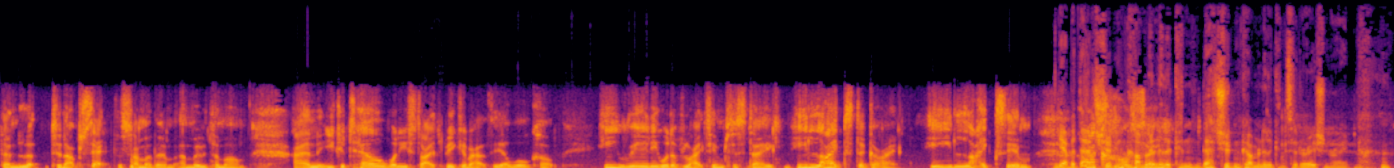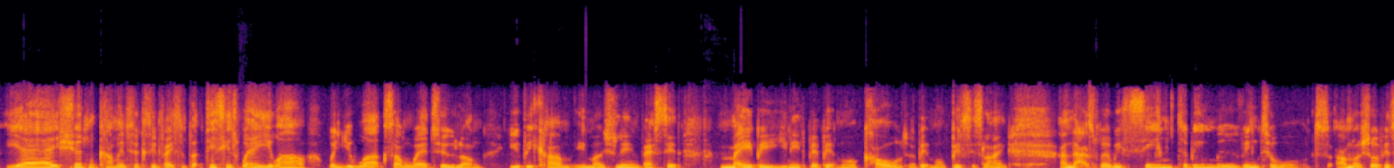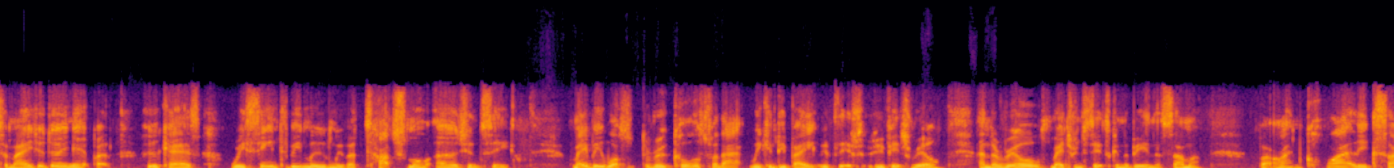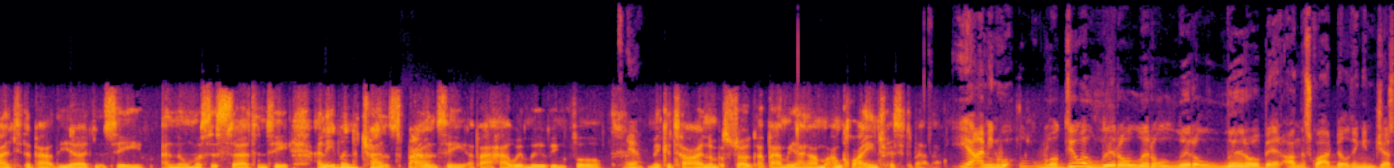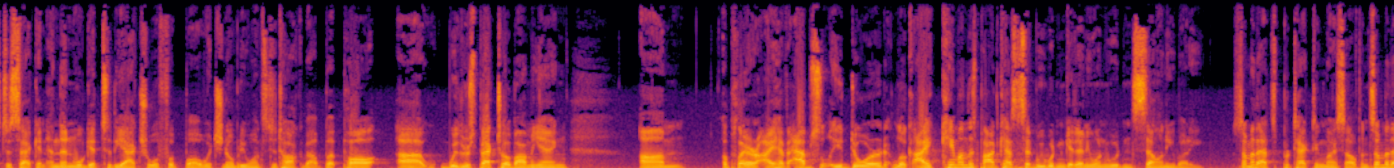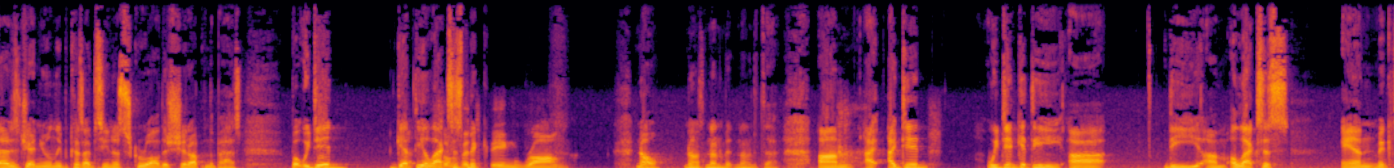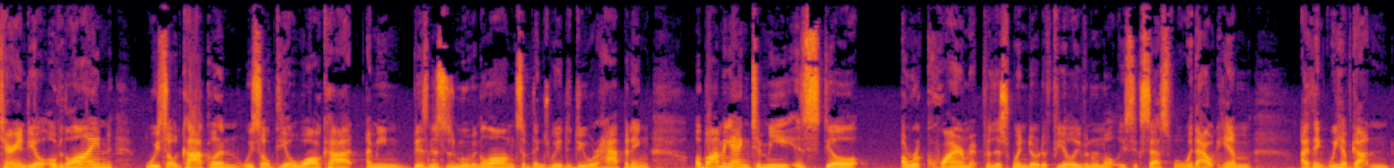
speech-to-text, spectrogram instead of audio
than look to upset some of them and move them on. And you could tell when he started speaking about Theo Walcott, he really would have liked him to stay. He likes the guy. He likes him. Yeah, but that shouldn't come say, into the con- that shouldn't come into the consideration, right? yeah, it shouldn't come into consideration. But this is where you are when you work somewhere too long. You become emotionally invested. Maybe you need to be a bit more cold, a bit more businesslike, and that's where we seem to be moving towards. I'm not sure if it's a major doing it, but who cares? We seem to be moving with a touch more urgency Maybe what's the root cause for that we can debate if it's, if it's real, and the real measuring stick's going to be in the summer. But I'm quietly excited about the urgency and almost the certainty, and even the transparency about how we're moving for yeah. Mkhitaryan and stroke Aubameyang. I'm I'm quite interested about that. Yeah, I mean we'll, we'll do a little, little, little, little bit on the squad building in just a second, and then we'll get to the actual football, which nobody wants to talk about. But Paul, uh, with respect to Aubameyang, um, a player I have absolutely adored. Look, I came on this podcast and said we wouldn't get anyone, we wouldn't sell anybody. Some of that's protecting myself, and some of that is genuinely because I've seen us screw all this shit up in the past. But we did get the Alexis some it's being wrong. No, no, it's none of it. None of that. Um, I, I did. We did get the uh, the um, Alexis and Mkhitaryan deal over the line. We sold Coquelin. We sold Theo Walcott. I mean, business is moving along. Some things we had to do were happening. Aubameyang to me is still a requirement for this window to feel even remotely successful. Without him, I think we have gotten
